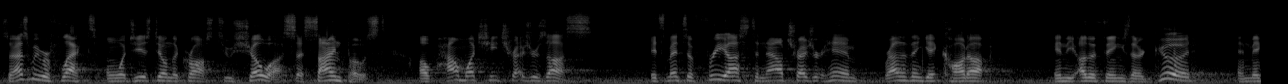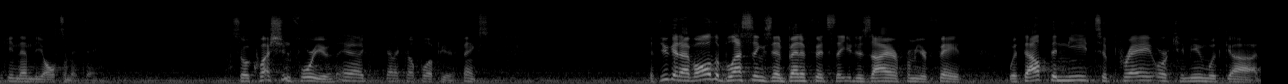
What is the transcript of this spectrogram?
So, as we reflect on what Jesus did on the cross to show us a signpost of how much He treasures us, it's meant to free us to now treasure Him rather than get caught up in the other things that are good and making them the ultimate thing. So, a question for you. Yeah, I got a couple up here. Thanks. If you could have all the blessings and benefits that you desire from your faith without the need to pray or commune with God,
